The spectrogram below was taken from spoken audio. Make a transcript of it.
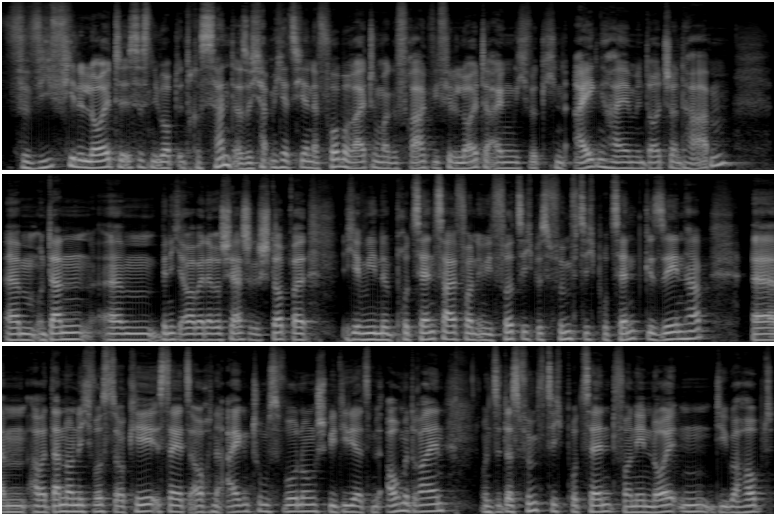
für wie viele Leute ist es denn überhaupt interessant? Also ich habe mich jetzt hier in der Vorbereitung mal gefragt, wie viele Leute eigentlich wirklich ein Eigenheim in Deutschland haben. Ähm, und dann ähm, bin ich aber bei der Recherche gestoppt, weil ich irgendwie eine Prozentzahl von irgendwie 40 bis 50 Prozent gesehen habe ähm, aber dann noch nicht wusste, okay, ist da jetzt auch eine Eigentumswohnung, spielt die jetzt mit, auch mit rein und sind das 50 Prozent von den Leuten, die überhaupt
